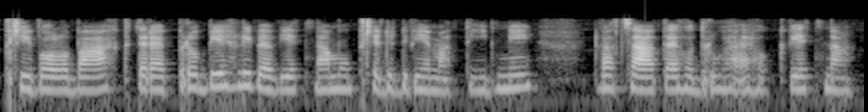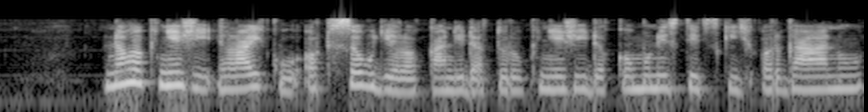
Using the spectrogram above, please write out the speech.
při volbách, které proběhly ve Větnamu před dvěma týdny 22. května. Mnoho kněží i lajků odsoudilo kandidaturu kněží do komunistických orgánů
